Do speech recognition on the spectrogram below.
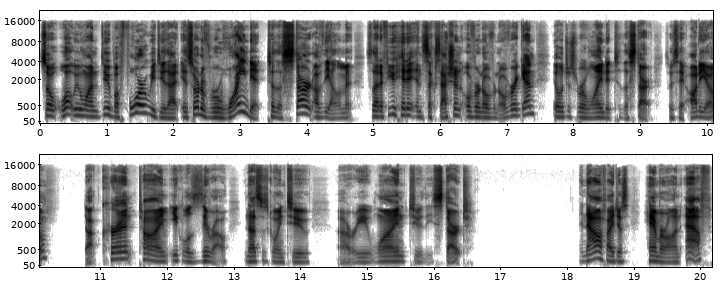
So what we want to do before we do that is sort of rewind it to the start of the element so that if you hit it in succession over and over and over again, it will just rewind it to the start. So we say audio dot current time equals zero, and that's just going to uh, rewind to the start. And now if I just hammer on F,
